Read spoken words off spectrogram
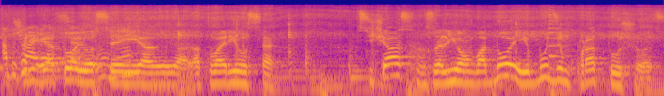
Обжарился. приготовился Мгм. и э, отварился. Сейчас зальем водой и будем протушивать.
